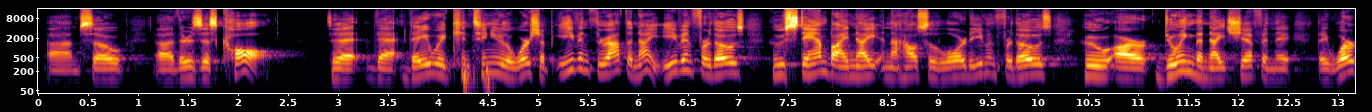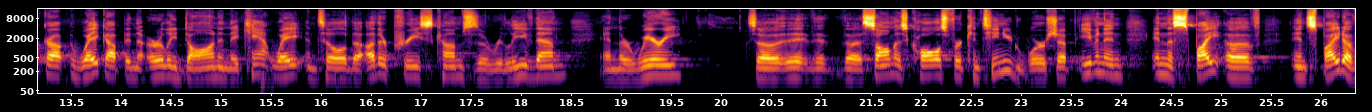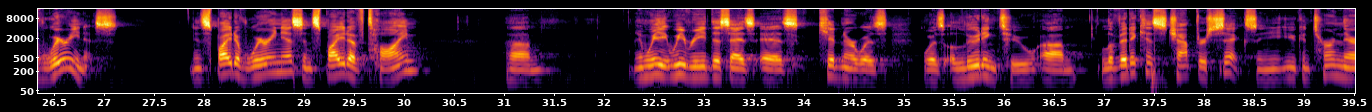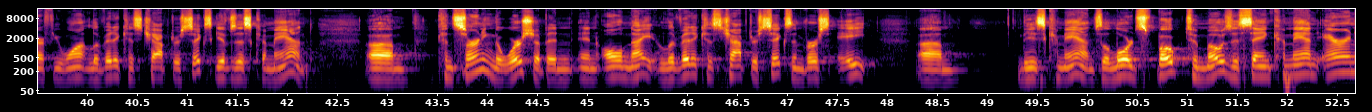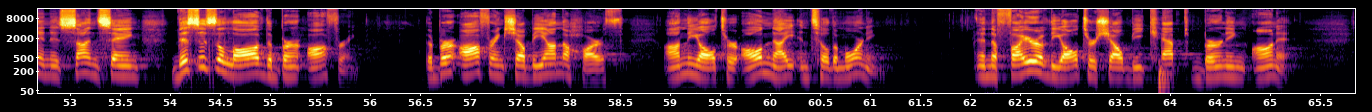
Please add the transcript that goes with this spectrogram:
Um, so uh, there's this call that, that they would continue to worship even throughout the night, even for those who stand by night in the house of the Lord, even for those who are doing the night shift and they, they work up, wake up in the early dawn and they can't wait until the other priest comes to relieve them and they're weary. So the, the, the psalmist calls for continued worship, even in, in the spite of in spite of weariness, in spite of weariness, in spite of time. Um, and we, we read this as, as Kidner was, was alluding to. Um, Leviticus chapter 6, and you, you, can turn there if you want. Leviticus chapter 6 gives this command um, concerning the worship in, and all night. Leviticus chapter 6 and verse 8. Um, these commands. The Lord spoke to Moses, saying, Command Aaron and his sons, saying, This is the law of the burnt offering. The burnt offering shall be on the hearth, on the altar, all night until the morning. And the fire of the altar shall be kept burning on it.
